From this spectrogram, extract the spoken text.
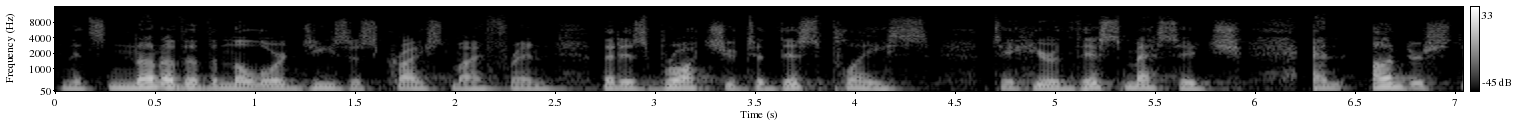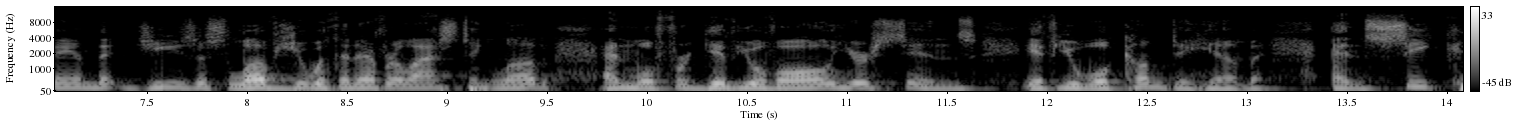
And it's none other than the Lord Jesus Christ, my friend, that has brought you to this place to hear this message and understand that Jesus loves you with an everlasting love and will forgive you of all your sins if you will come to him and seek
